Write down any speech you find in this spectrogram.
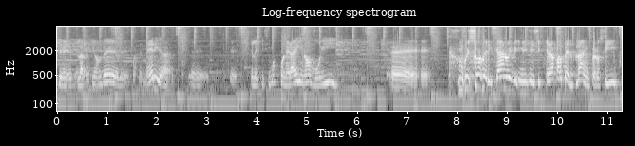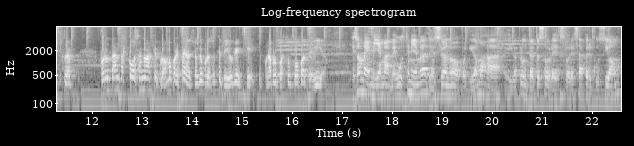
de, la región de, pues de Mérida, eh, que, que, le quisimos poner ahí, ¿no? Muy... Muy sudamericano y ni, siquiera parte del plan, pero sí, o sea, fueron tantas cosas nuevas que probamos con esta canción que por eso es que te digo que, fue una propuesta un poco atrevida. Eso me, llama, me gusta y me llama la atención, ¿no? Porque íbamos a, iba a preguntarte sobre, sobre esa percusión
